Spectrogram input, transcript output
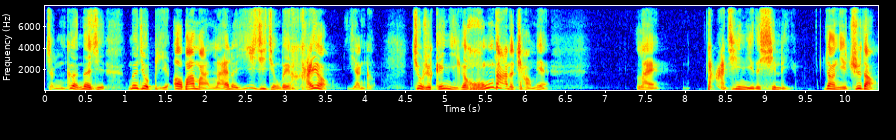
整个那些那就比奥巴马来了一级警卫还要严格，就是给你一个宏大的场面，来打击你的心理，让你知道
